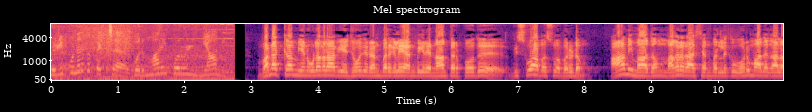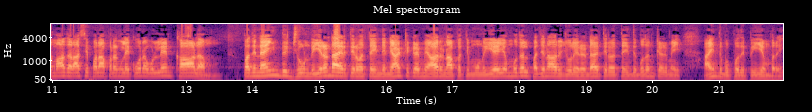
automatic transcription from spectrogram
விழிப்புணர்வு பெற்ற ஒரு மறைபொருள் ஞானி. வணக்கம் என் உலகளாவிய ஜோதி நண்பர்களே அன்பிகளே நான் தற்போது விஸ்வாபசுவ வருடம். ஆணி மாதம் மகர ராசி அன்பர்களுக்கு ஒரு மாத கால மாத ராசி பலாபலன்களை கூற உள்ளேன். காலம் பதினைந்து ஜூன் இரண்டாயிரத்தி இருபத்தைந்து ஞாயிற்றுக்கிழமை ஆறு நாற்பத்தி மூணு ஏஎம் முதல் பதினாறு ஜூலை ரெண்டாயிரத்தி இருபத்தைந்து புதன்கிழமை ஐந்து முப்பது பிஎம் வரை.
